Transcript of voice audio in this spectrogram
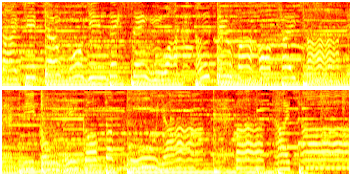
大彻，将苦宴的升华。凄茶，只共你觉得苦也不太差。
